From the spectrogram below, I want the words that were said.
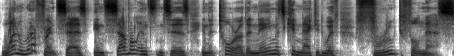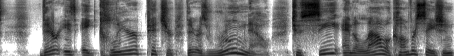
One reference says in several instances in the Torah, the name is connected with fruitfulness. There is a clear picture. There is room now to see and allow a conversation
